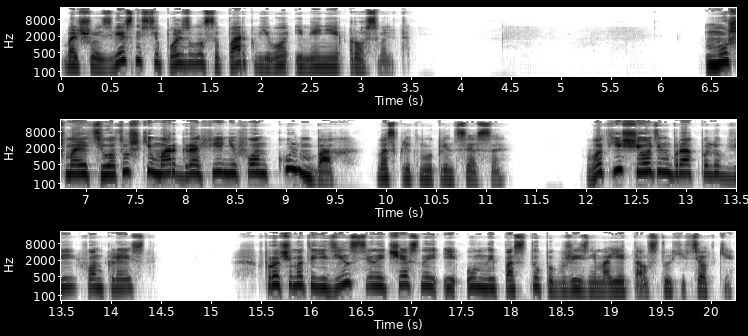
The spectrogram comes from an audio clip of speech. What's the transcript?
Большой известностью пользовался парк в его имении Росвальд. «Муж моей тетушки, марк-графини фон Кульмбах!» — воскликнула принцесса. «Вот еще один брак по любви, фон Клейст. Впрочем, это единственный честный и умный поступок в жизни моей толстухи-тетки.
